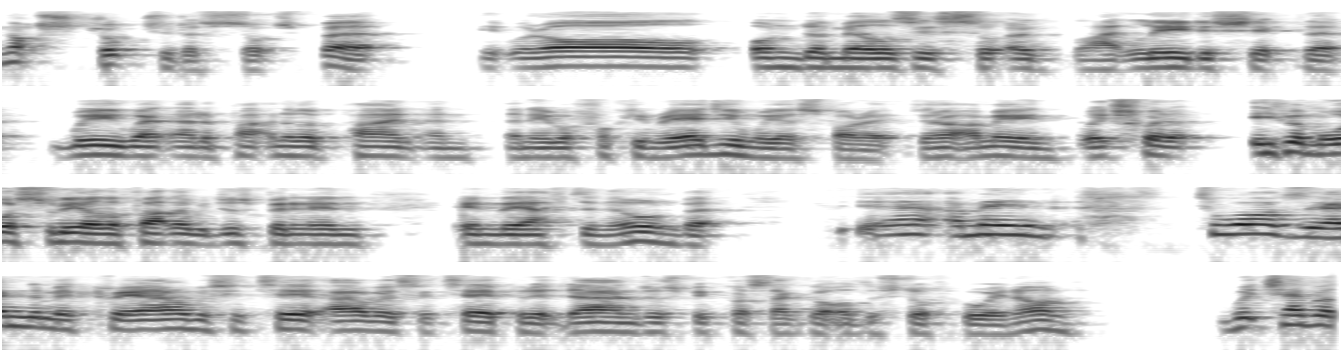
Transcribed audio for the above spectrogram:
not structured as such, but it were all under Mills's sort of like leadership that we went at a, another pint and, and they were fucking raging with us for it. Do you know what I mean? Which were even more surreal the fact that we'd just been in in the afternoon. But yeah, I mean, towards the end of my career, I obviously, ta- I obviously tapered it down just because I got other stuff going on whichever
